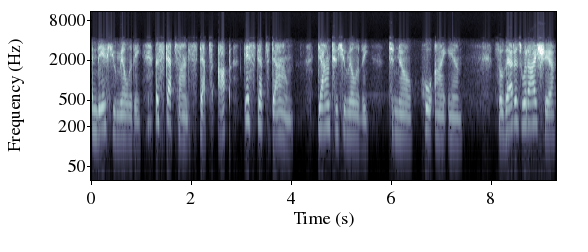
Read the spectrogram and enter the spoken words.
And their humility. The steps aren't steps up, they're steps down, down to humility to know who I am. So that is what I share.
